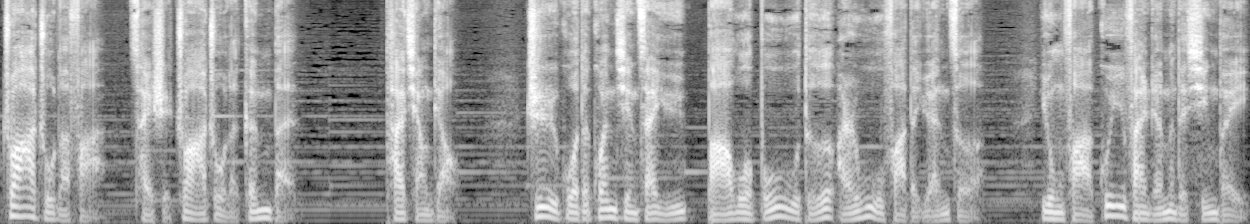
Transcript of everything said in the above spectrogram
抓住了法，才是抓住了根本。他强调，治国的关键在于把握不务德而务法的原则，用法规范人们的行为，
